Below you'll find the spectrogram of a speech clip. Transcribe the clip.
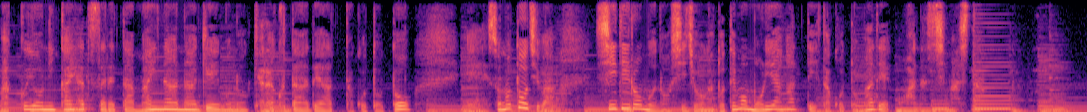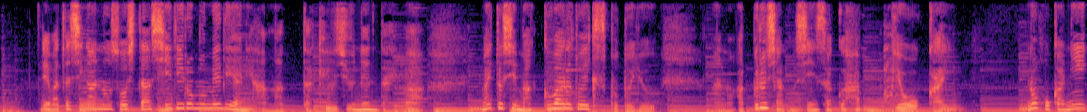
Mac 用に開発されたマイナーなゲームのキャラクターであったことと、えー、その当時は CD-ROM の市場がとても盛り上がっていたことまでお話ししました。で私があのそうした CD-ROM メディアにハマった90年代は毎年 Mac ワールドエクスポというあのアップル社の新作発表会の他に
